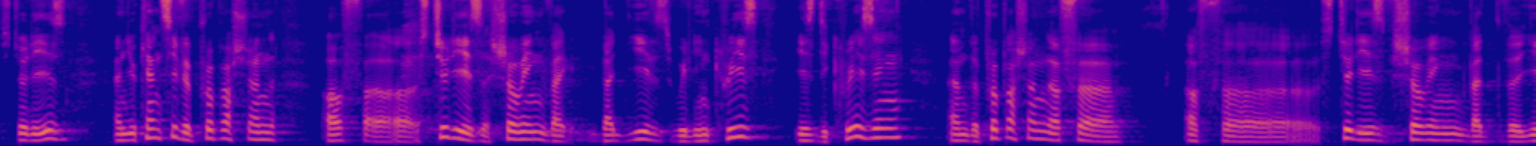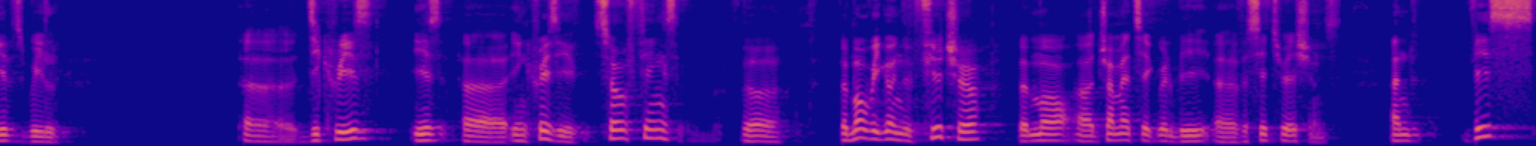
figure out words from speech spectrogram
studies, and you can see the proportion of uh, studies showing that, that, yields will increase is decreasing, and the proportion of, uh, of uh, studies showing that the yields will uh, decrease is uh, increasing. So things, the, the more we go in the future, the more uh, dramatic will be the situations. And this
